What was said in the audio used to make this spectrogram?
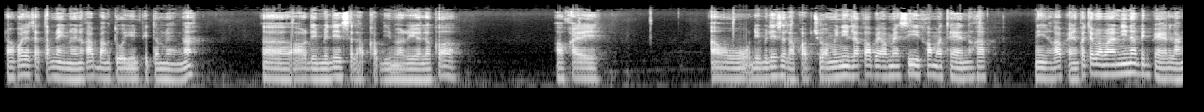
เราก็จะจัดตำแหน่งหน่อยนะครับ บางตัวยืนผิดตำแหน่งนะเอ่อเอาเดมเบเล่สลับกับดิมาเรีย แล้วก็เอาใคร เอาเดมเบเล่สลับกับชัวมินี่แล้วก็ไปเอาเมสซี่เข้ามาแทนนะครับ นี่นะครับแผนก็จะประมาณนี้นะเป็นแผนหลัง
